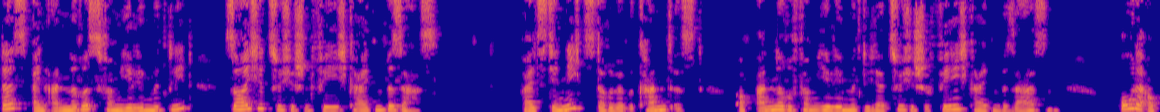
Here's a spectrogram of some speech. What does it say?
dass ein anderes Familienmitglied solche psychischen Fähigkeiten besaß. Falls dir nichts darüber bekannt ist, ob andere Familienmitglieder psychische Fähigkeiten besaßen oder ob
